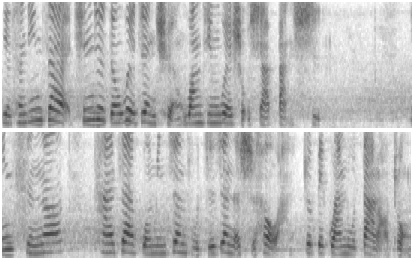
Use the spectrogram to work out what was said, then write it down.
也曾经在亲日的魏政权汪精卫手下办事，因此呢，他在国民政府执政的时候啊，就被关入大牢中。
